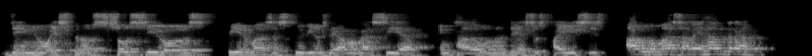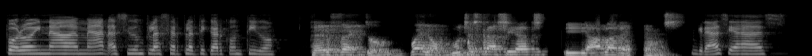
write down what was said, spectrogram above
de nuestros socios, firmas, estudios de abogacía en cada uno de esos países. ¿Algo más, Alejandra? Por hoy nada, Matt. Ha sido un placer platicar contigo. Perfecto. Bueno, muchas gracias y hablaremos. Gracias.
